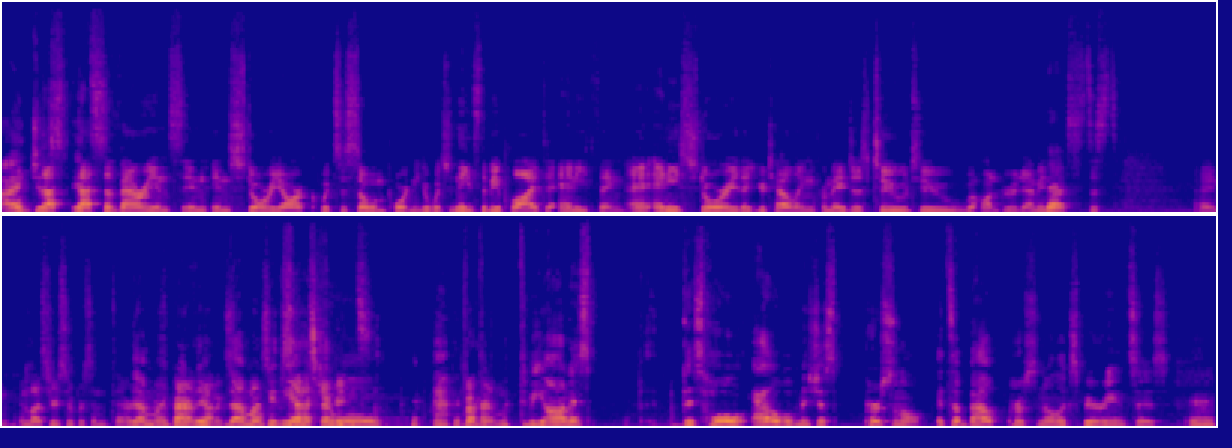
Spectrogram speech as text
I Well, just that's, that's the variance in, in story arc, which is so important here, which needs to be applied to anything, a- any story that you're telling from ages two to 100. I mean, Right. that's just. I mean, unless you're super centenarian. that might Apparently, be the, that might be the actual. Apparently. to be honest, this whole album is just personal. It's about personal experiences mm-hmm.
